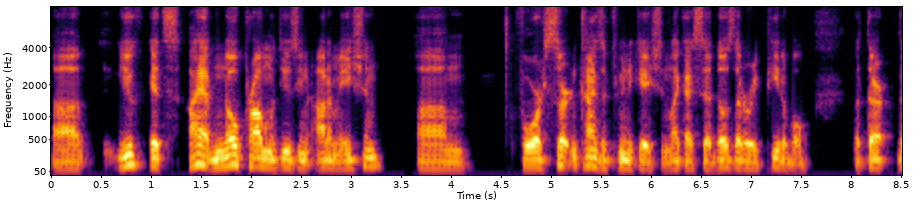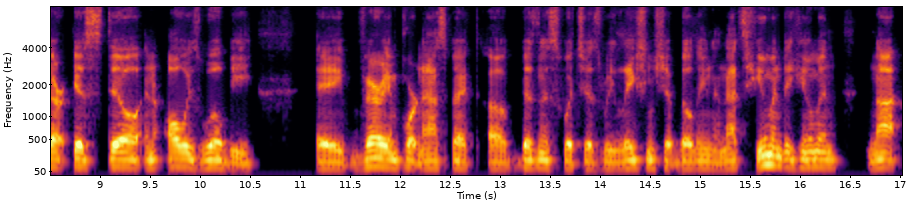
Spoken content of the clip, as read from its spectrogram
Uh, you it's i have no problem with using automation um, for certain kinds of communication. Like i said those that are repeatable but there there is still and always will be a very important aspect of business, which is relationship building, and that's human to human, not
